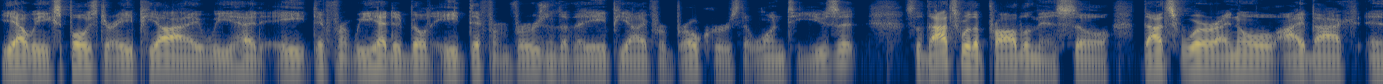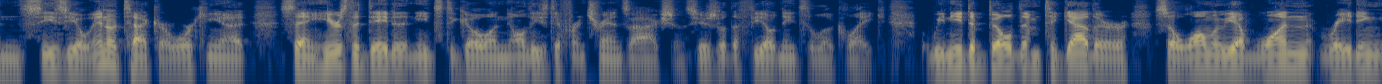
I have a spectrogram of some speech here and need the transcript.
Yeah, we exposed our API. We had eight different. We had to build eight different versions of the API for brokers that wanted to use it. So that's where the problem is. So that's where I know IBAC and CSIO Innotech are working at saying, here's the data that needs to go on all these different transactions. Here's what the field needs to look like. We need to build them together. So one, we have one rating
